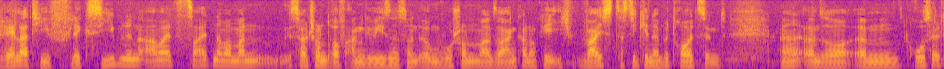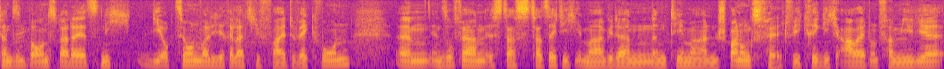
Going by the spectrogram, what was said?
relativ flexiblen Arbeitszeiten, aber man ist halt schon darauf angewiesen, dass man irgendwo schon mal sagen kann, okay, ich weiß, dass die Kinder betreut sind. Also ähm, Großeltern sind bei uns leider jetzt nicht die Option, weil die relativ weit weg wohnen. Ähm, insofern ist das tatsächlich immer wieder ein, Thema, ein Spannungsfeld. Wie kriege ich Arbeit und Familie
